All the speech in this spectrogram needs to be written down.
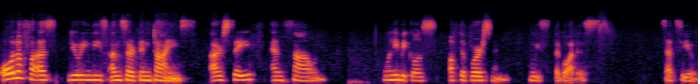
All of us during these uncertain times are safe and sound only because of the person who is the goddess. That's you.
